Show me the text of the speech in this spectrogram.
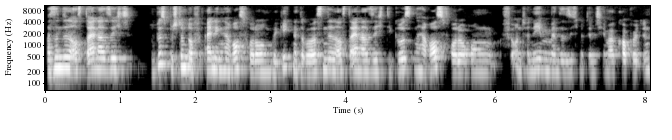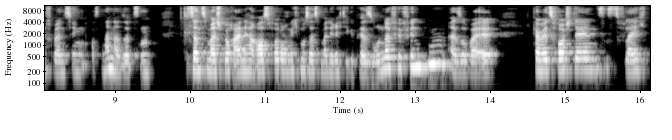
Was sind denn aus deiner Sicht, du bist bestimmt auf einigen Herausforderungen begegnet, aber was sind denn aus deiner Sicht die größten Herausforderungen für Unternehmen, wenn sie sich mit dem Thema Corporate Influencing auseinandersetzen? ist dann zum Beispiel auch eine Herausforderung, ich muss erstmal die richtige Person dafür finden. Also weil ich kann mir jetzt vorstellen, es ist vielleicht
